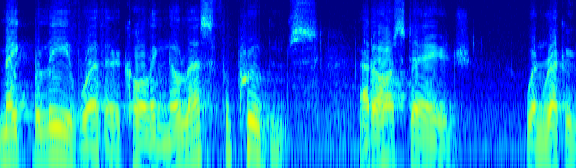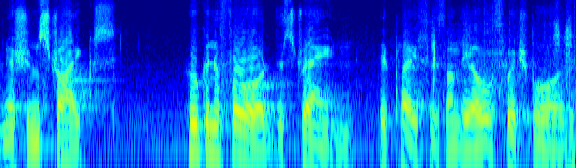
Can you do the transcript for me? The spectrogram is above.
make-believe weather calling no less for prudence at our stage when recognition strikes. Who can afford the strain it places on the old switchboard?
